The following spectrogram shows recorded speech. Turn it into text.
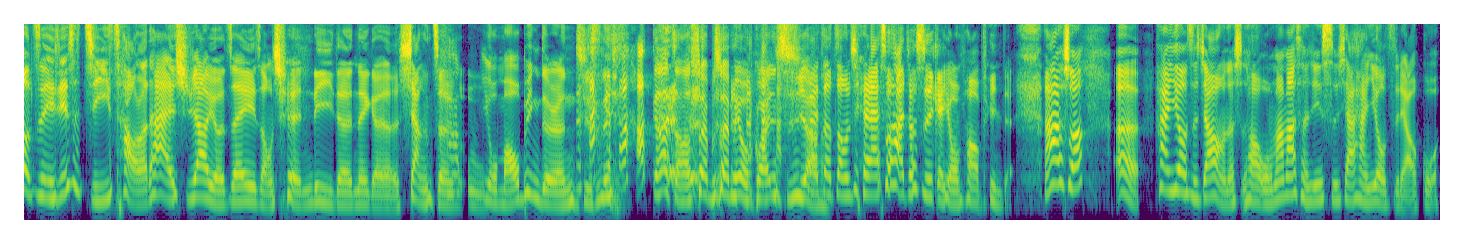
柚子已经是极草了，他还需要有这一种权力的那个象征物。有毛病的人其实你 跟他长得帅不帅没有关系啊对，。这总结来说，他就是一个有毛病的。然后他说，呃，和柚子交往的时候，我妈妈曾经私下和柚子聊过，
